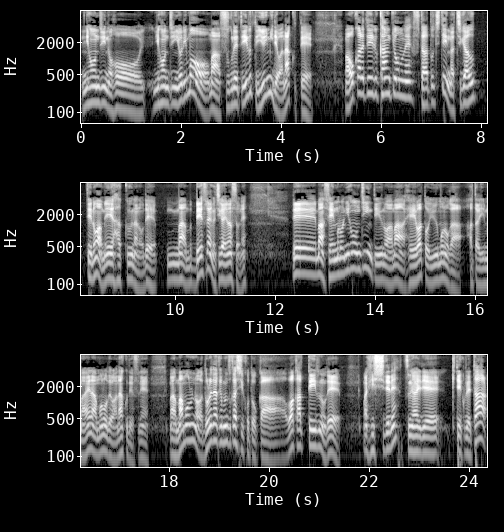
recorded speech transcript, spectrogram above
日本人の方、日本人よりも、まあ、優れているっていう意味ではなくて、まあ、置かれている環境のね、スタート地点が違うっていうのは明白なので、まあ、ベースラインが違いますよね。で、まあ戦後の日本人っていうのはまあ平和というものが当たり前なものではなくですね、まあ守るのがどれだけ難しいことか分かっているので、まあ必死でね、繋いできてくれた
